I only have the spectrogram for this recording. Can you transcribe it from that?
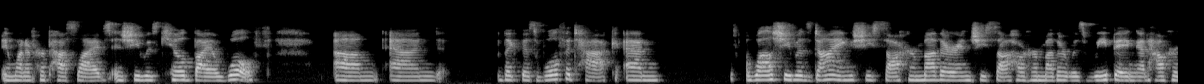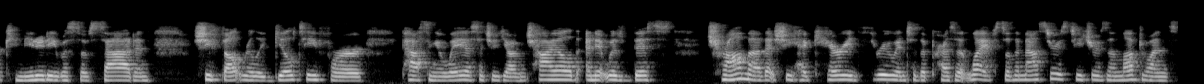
in one of her past lives, and she was killed by a wolf. Um, and like this wolf attack. And while she was dying, she saw her mother and she saw how her mother was weeping and how her community was so sad. And she felt really guilty for passing away as such a young child. And it was this trauma that she had carried through into the present life. So the master's teachers and loved ones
